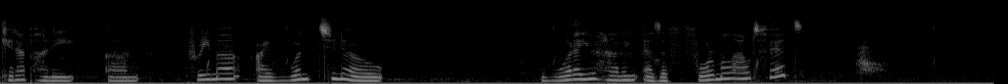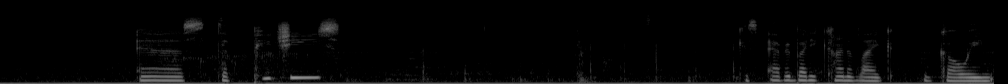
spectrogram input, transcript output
Get up, honey. Um, Prima, I want to know what are you having as a formal outfit? As the peaches? Because everybody kind of like going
